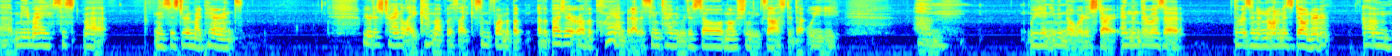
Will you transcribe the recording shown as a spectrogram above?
uh, me my sis my, my sister and my parents we were just trying to like come up with like some form of a, of a budget or of a plan but at the same time we were just so emotionally exhausted that we um, we didn't even know where to start. And then there was a there was an anonymous donor um,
